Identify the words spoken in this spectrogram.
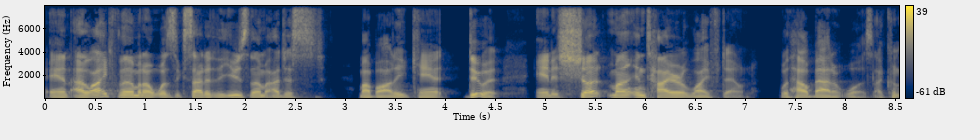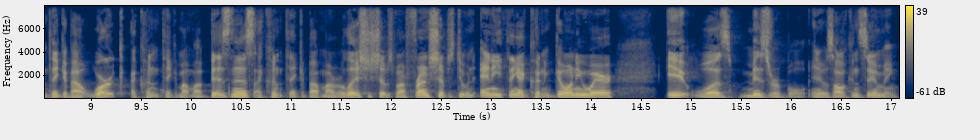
And I liked them and I was excited to use them. I just, my body can't do it. And it shut my entire life down with how bad it was. I couldn't think about work. I couldn't think about my business. I couldn't think about my relationships, my friendships, doing anything. I couldn't go anywhere. It was miserable and it was all consuming.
